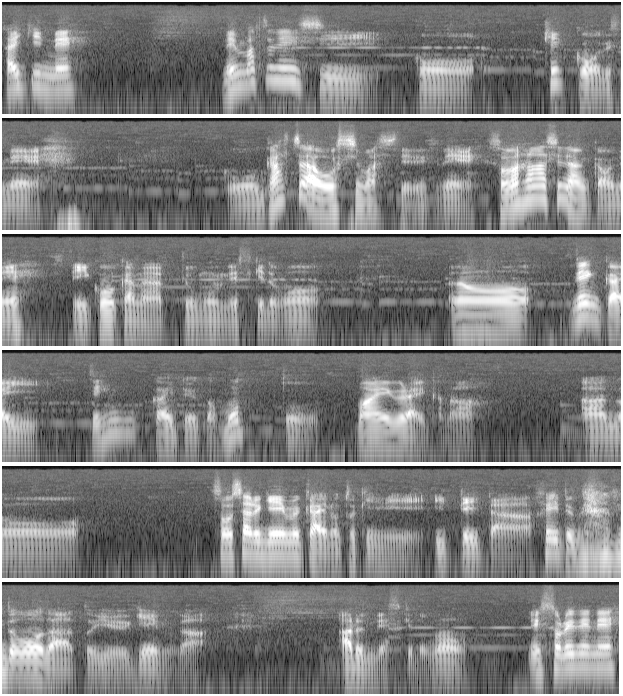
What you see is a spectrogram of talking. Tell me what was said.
最近ね、年末年始、こう、結構ですね、こう、ガチャをしましてですね、その話なんかをね、していこうかなって思うんですけども、あのー前回、前回というかもっと前ぐらいかな。あのソーシャルゲーム界の時に言っていた、フェイトグランドオーダーというゲームがあるんですけども、で、それでね、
